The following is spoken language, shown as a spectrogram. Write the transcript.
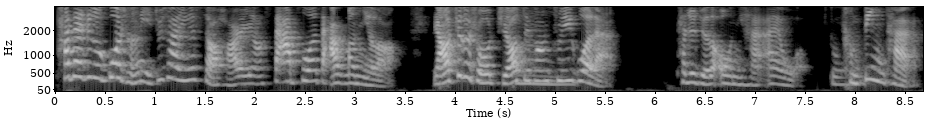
他在这个过程里就像一个小孩一样撒泼打滚你了，然后这个时候只要对方追过来，他就觉得哦你还爱我，很病态，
